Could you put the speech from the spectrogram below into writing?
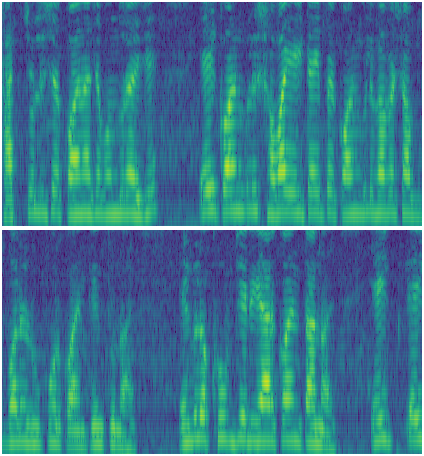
সাতচল্লিশের কয়েন আছে বন্ধুরা এই যে। এই কয়েনগুলি সবাই এই টাইপের কয়েনগুলি ভাবে সব বলে রুপোর কয়েন কিন্তু নয়। এগুলো খুব যে রেয়ার কয়েন তা নয়। এই এই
